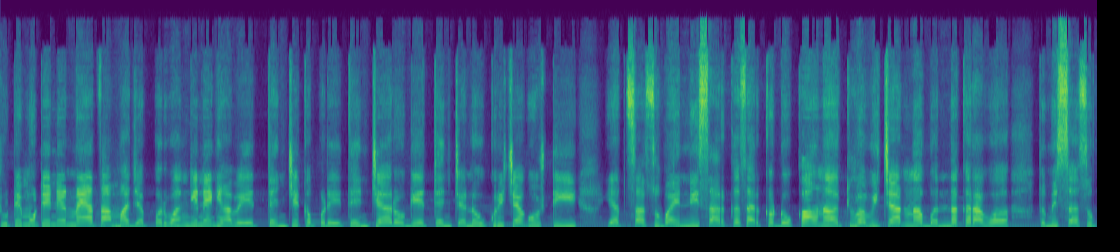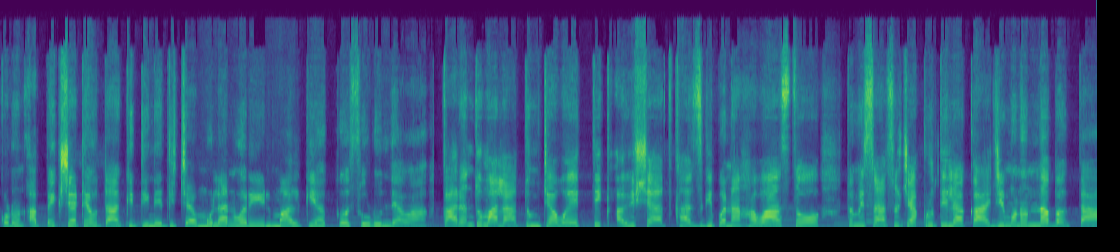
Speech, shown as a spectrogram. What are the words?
छोटे मोठे निर्णय आता माझ्या परवानगीने घ्यावेत. त्यांचे कपडे त्यांचे आरोग्य त्यांच्या नोकरीच्या गोष्टी यात सासूबाईंनी सारखं सारखं डोकावणं किंवा विचारणं बंद करावं. तुम्ही सासूकडून अपेक्षा ठेवता की तिने तिच्या मुलांवरील मालकी हक्क सोडून द्यावा. कारण तुम्हाला तुमच्या वैयक्तिक आयुष्यात खाजगीपणा हवा असतो. तुम्ही सासूच्या कृतीला काळजी म्हणून न बघता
